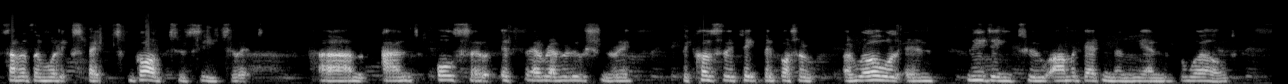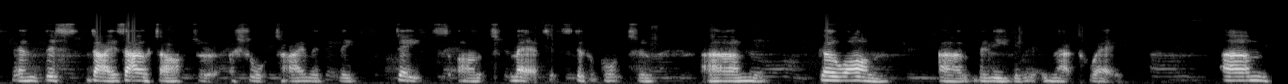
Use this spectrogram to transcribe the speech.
Some of them would expect God to see to it. Um, and also, if they're revolutionary because they think they've got a, a role in leading to Armageddon and the end of the world, then this dies out after a short time if the dates aren't met. It's difficult to um, go on uh, believing in that way. Um,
